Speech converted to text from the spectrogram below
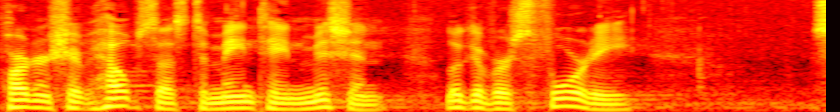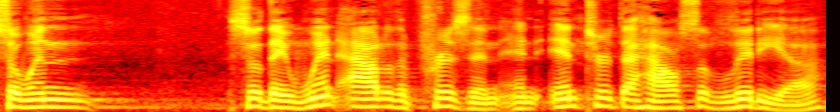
Partnership helps us to maintain mission. Look at verse 40. So when so they went out of the prison and entered the house of Lydia.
